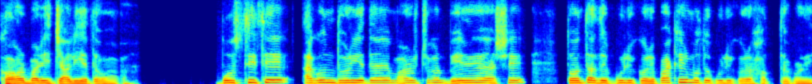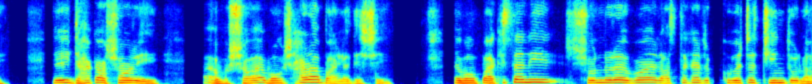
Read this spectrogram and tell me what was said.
ঘর বাড়ি জ্বালিয়ে দেওয়া। বস্তিতে আগুন ধরিয়ে দেয়, মানুষ যখন বের হয়ে আসে তখন তাদের গুলি করে, পাখির মতো গুলি করে হত্যা করে। এই ঢাকা শহরে এবং সারা বাংলাদেশে। এবং পাকিস্তানি সৈন্যরা এবার রাস্তাঘাট খুব একটা চিনতো না।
